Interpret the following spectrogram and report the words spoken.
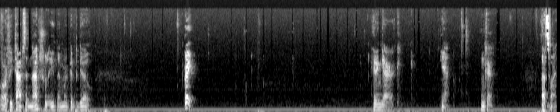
or if he taps it naturally, then we're good to go. Great. Hitting Garruk. Yeah. Okay. That's fine.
